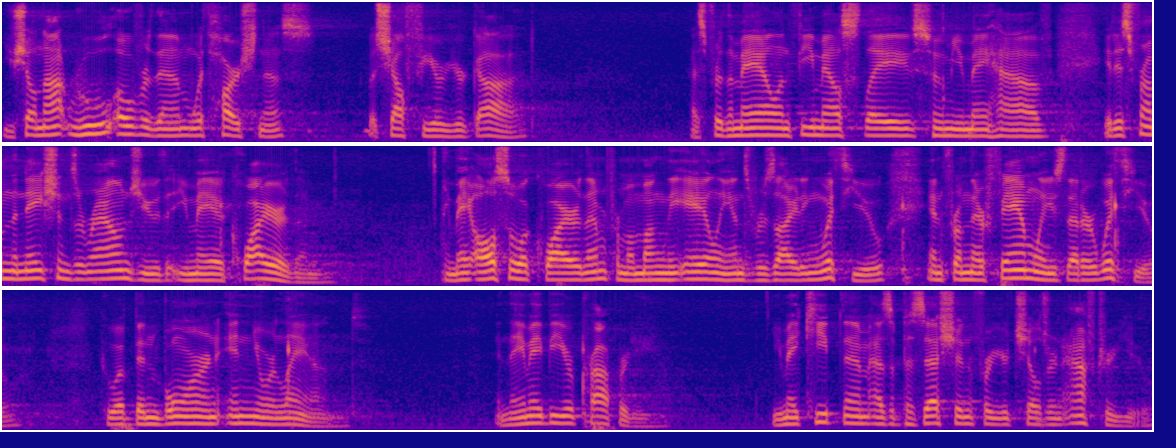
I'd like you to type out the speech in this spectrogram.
You shall not rule over them with harshness, but shall fear your God. As for the male and female slaves whom you may have, it is from the nations around you that you may acquire them. You may also acquire them from among the aliens residing with you, and from their families that are with you, who have been born in your land. And they may be your property. You may keep them as a possession for your children after you,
